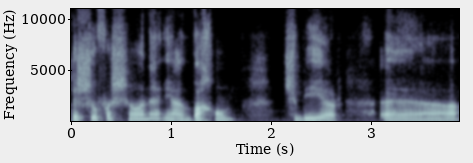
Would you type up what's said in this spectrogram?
تشوفه شلون يعني ضخم كبير آه،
